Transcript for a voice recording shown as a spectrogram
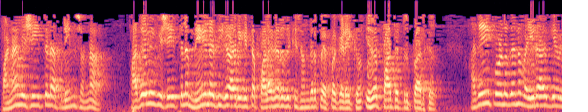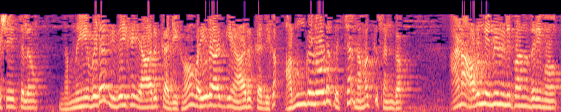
பண விஷயத்துல அப்படின்னு சொன்னா பதவி விஷயத்துல மேலதிகாரி கிட்ட பழகிறதுக்கு சந்தர்ப்பம் எப்ப கிடைக்கும்? இதை பார்த்துட்டு இருப்பார்கள். அதே போலதானே வைராகிய விஷயத்திலும் நம்மை விட விவேகம் யாருக்கு அதிகம் வைராகியம் யாருக்கு அதிகம்? அவங்களோட வச்சா நமக்கு சங்கம். ஆனா அவங்க என்ன நினைப்பாங்க தெரியுமோ?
